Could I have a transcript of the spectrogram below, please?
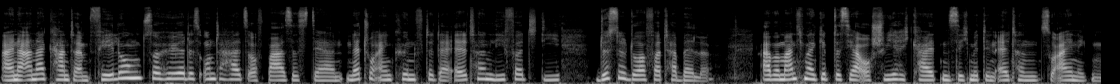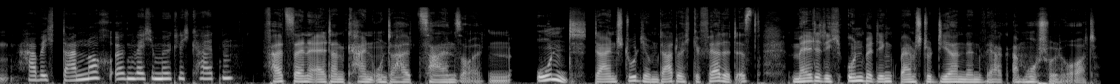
Eine anerkannte Empfehlung zur Höhe des Unterhalts auf Basis der Nettoeinkünfte der Eltern liefert die Düsseldorfer Tabelle. Aber manchmal gibt es ja auch Schwierigkeiten, sich mit den Eltern zu einigen. Habe ich dann noch irgendwelche Möglichkeiten? Falls deine Eltern keinen Unterhalt zahlen sollten und dein Studium dadurch gefährdet ist, melde dich unbedingt beim Studierendenwerk am Hochschulort.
